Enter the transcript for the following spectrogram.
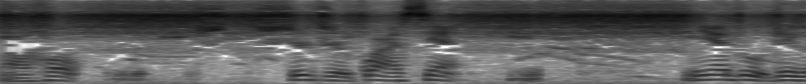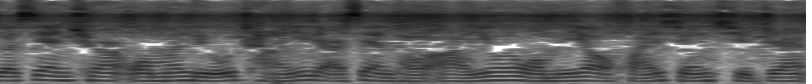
然后食指挂线，捏住这个线圈，我们留长一点线头啊，因为我们要环形起针。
